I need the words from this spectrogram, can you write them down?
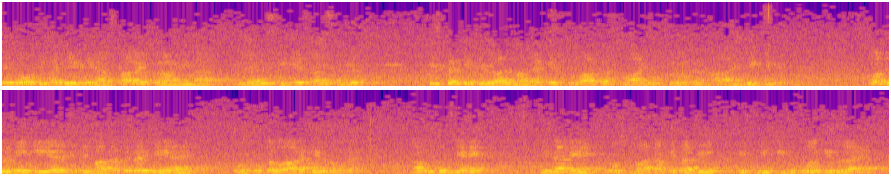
ये रोज ही मैं देख रहा सारे पुराने ना विजय सीनियर सारी संगत इस करके फिर विराजमान है कि शुरुआत का समाज उपग्रह है नेकी है। और जो नेकी है जिसे माता पिता की देन है, उसको परिवार अकेला होगा और बच्चे ने, जिन्होंने उस माता पिता की इस बेटी को बोल के बुलाया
